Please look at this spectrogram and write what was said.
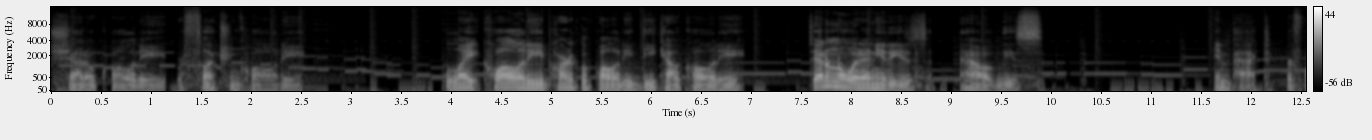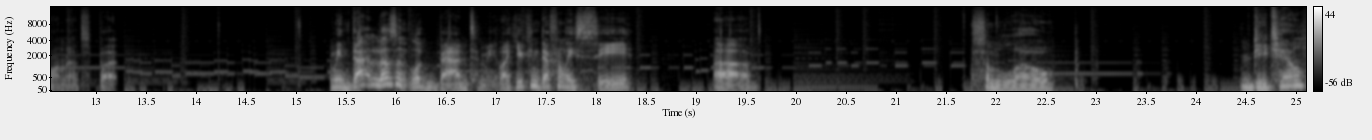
shadow quality, reflection quality, light quality, particle quality, decal quality. See, I don't know what any of these, how these impact performance, but I mean, that doesn't look bad to me. Like, you can definitely see uh, some low detail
